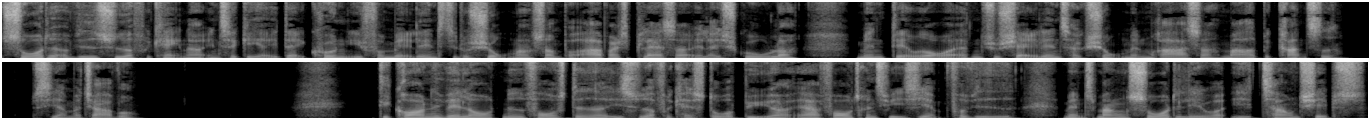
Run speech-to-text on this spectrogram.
Sorte og hvide sydafrikanere interagerer i dag kun i formelle institutioner, som på arbejdspladser eller i skoler, men derudover er den sociale interaktion mellem raser meget begrænset, siger Majavo. De grønne, velordnede forsteder i Sydafrikas store byer er fortrinsvis hjem for hvide, mens mange sorte lever i townships,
